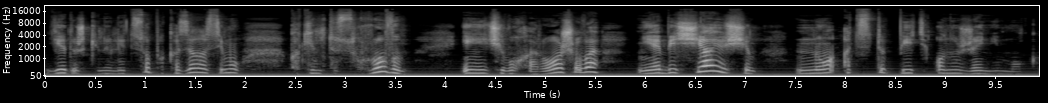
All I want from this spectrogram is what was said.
Дедушкино лицо показалось ему каким-то суровым и ничего хорошего не обещающим но отступить он уже не мог.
